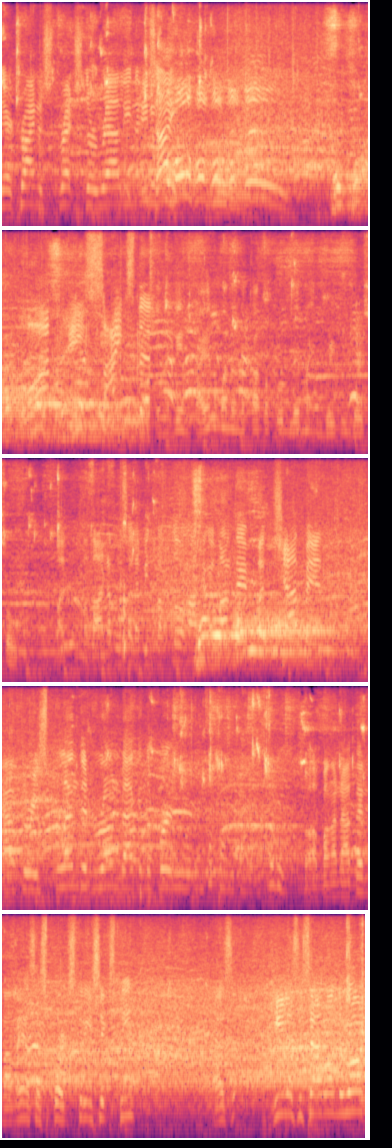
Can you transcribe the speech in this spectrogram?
They're trying to stretch the rally. Na. What a sidestep. Again, tayo naman ang nakakaproblema in breaking their soul. Maba na po sa labing tatlo ang ating abante. But Japeth, after a splendid run back in the first. So abangan natin mamaya sa Sports 360. As Gilas is out on the run.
